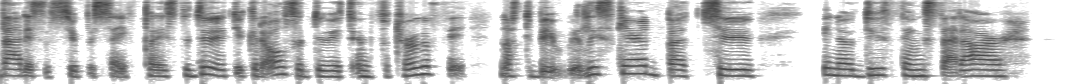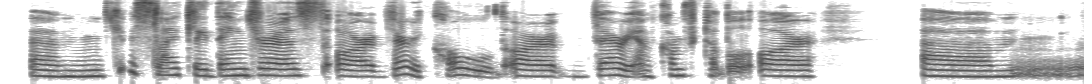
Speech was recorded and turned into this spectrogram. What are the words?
that is a super safe place to do it. You could also do it in photography, not to be really scared, but to, you know, do things that are um, could be slightly dangerous or very cold or very uncomfortable or um,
